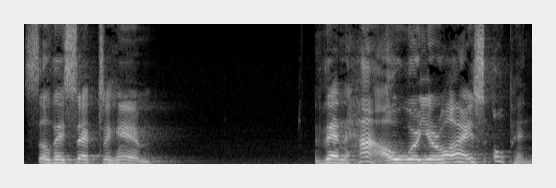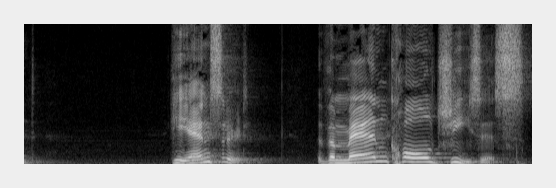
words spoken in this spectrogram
So they said to him, Then how were your eyes opened? He answered, The man called Jesus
